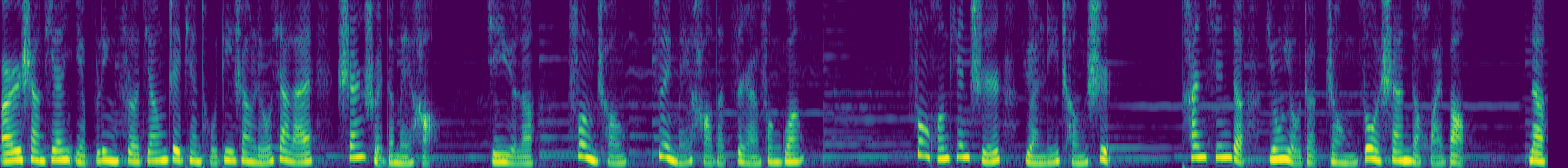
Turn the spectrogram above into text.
而上天也不吝啬将这片土地上留下来山水的美好，给予了凤城最美好的自然风光。凤凰天池远离城市，贪心的拥有着整座山的怀抱，那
